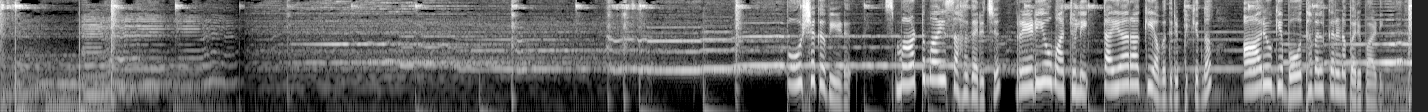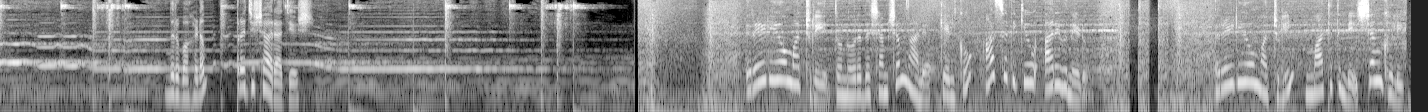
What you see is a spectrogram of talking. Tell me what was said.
പോഷക വീട് സ്മാർട്ടുമായി സഹകരിച്ച് റേഡിയോ മാറ്റുലി തയ്യാറാക്കി അവതരിപ്പിക്കുന്ന ആരോഗ്യ ബോധവൽക്കരണ പരിപാടി. നിർവഹണം പ്രജിഷ രാജേഷ്. റേഡിയോ മാറ്റുലി തൊണ്ണൂറ് ദശാംശം നാല് കേൾക്കൂ ആസ്വദിക്കൂ അറിവ് നേടൂ. റേഡിയോ മാറ്റുലി മാറ്റത്തിന്റെ ശംഖുലി.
